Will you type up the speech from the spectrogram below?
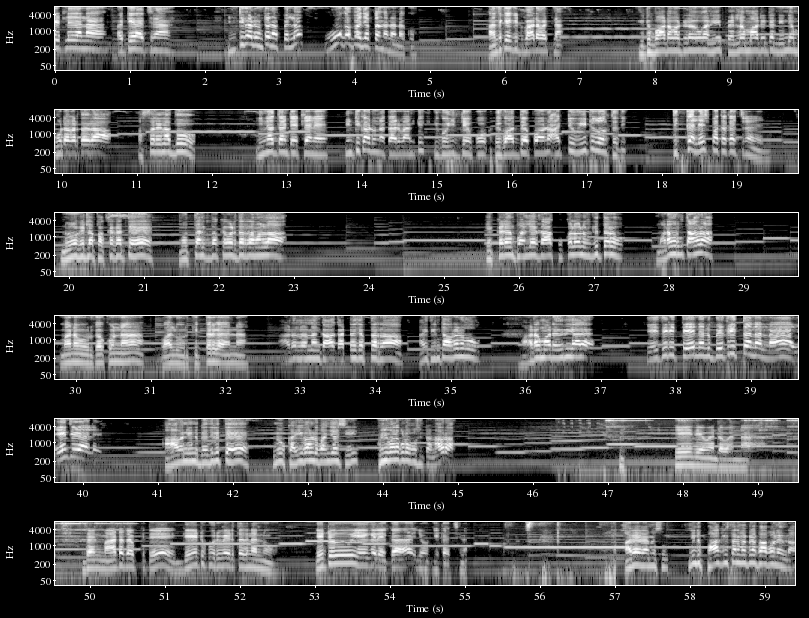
ఎట్లేదన్నా? అట్టే వచ్చిన ఇంటికాడ ఉంటే నా పిల్ల ఊక పని చెప్తానన్న నాకు. అందుకే గిట్ బాట పట్టిన. ఇటు బాట పట్టడం కానీ పెళ్ళ మాట అంటే నిన్నే మూట కడతాదిరా. అస్సలేనద్దు వినొద్దంటే ఎట్లనే? ఇంటికాడ ఉన్న కర్వానికి ఇగో ఇద్దేపో ఇగో అద్దేపో అని అటు ఇటు తోలుతుంది. తిక్కలేసి పక్కకి వచ్చిన నేను. నువ్వు గిట్లా పక్క కత్తే మొత్తానికి పక్క పెడతారు మళ్ళా. ఎక్కడేం పని లేక కుక్కలో విగుతారు మనం ఉరుకుతావురా మనం ఉరకకున్నా వాళ్ళు ఉరికిస్తారు కదా అన్న. ఆడోళ్ళు అన్నాక గట్టిన చెప్తారా అవి తింటావురా నువ్వు. మాట మాట ఎదిరియాలే. ఎదిరితే నన్ను బెదిరిస్తానన్నా ఏం చేయాలి? ఆమె నిన్ను బెదిరిస్తే నువ్వు కయ్యవాళ్ళు పనిచేసి కుయ్యవాళ్ళ కూడా కూర్చుంటావురా ఏం చేయమంటావన్నా దాని మాట తప్పితే గేటు కురి పెడుతుంది నన్ను. ఎటు ఏగలేక యోగిట వచ్చిన. అరే రమేష్ నిన్ను పాకిస్తాన్ పంపిన పాపం లేదురా.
